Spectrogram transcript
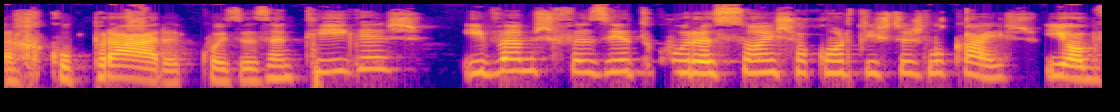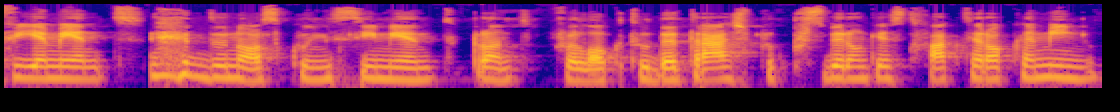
a recuperar coisas antigas e vamos fazer decorações só com artistas locais. E obviamente, do nosso conhecimento, pronto, foi logo tudo atrás porque perceberam que esse de facto era o caminho.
